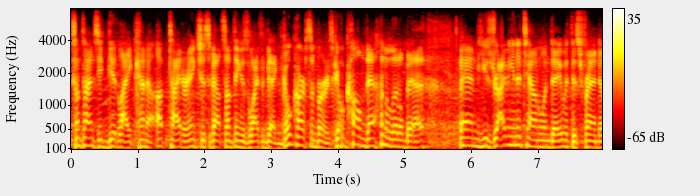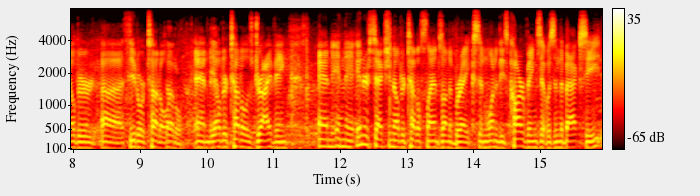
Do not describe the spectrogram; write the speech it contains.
sometimes he'd get like kind of uptight or anxious about something. His wife would be like, "Go carve some birds. Go calm down a little bit." And he's driving into town one day with his friend Elder uh, Theodore Tuttle. Tuttle. And Elder Tuttle is driving, and in the intersection, Elder Tuttle slams on the brakes, and one of these carvings that was in the back seat,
